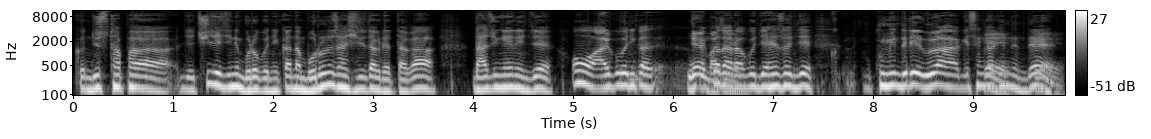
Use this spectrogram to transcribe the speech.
그 뉴스타파 이제 취재진이 물어보니까 난 모르는 사실이다 그랬다가 나중에는 이제 어 알고 보니까 네, 내 거다라고 이제 해서 이제 국민들이 의아하게 생각했는데 예, 예.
